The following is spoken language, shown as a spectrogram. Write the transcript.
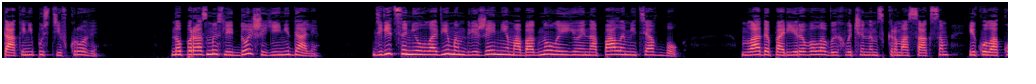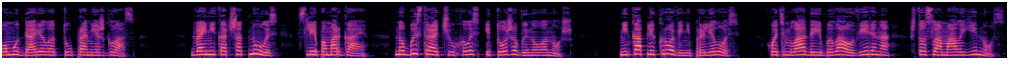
так и не пустив крови. Но поразмыслить дольше ей не дали. Девица неуловимым движением обогнула ее и напала, метя в бок. Млада парировала выхваченным скромосаксом и кулаком ударила ту промеж глаз. Двойник отшатнулась, слепо моргая, но быстро очухалась и тоже вынула нож. Ни капли крови не пролилось, хоть Млада и была уверена, что сломала ей нос.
